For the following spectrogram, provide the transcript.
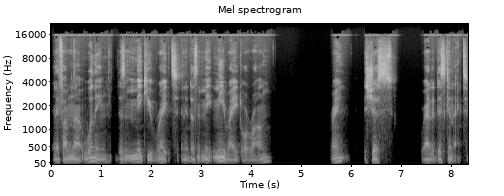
And if I'm not willing, it doesn't make you right and it doesn't make me right or wrong. Right? It's just we're at a disconnect.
